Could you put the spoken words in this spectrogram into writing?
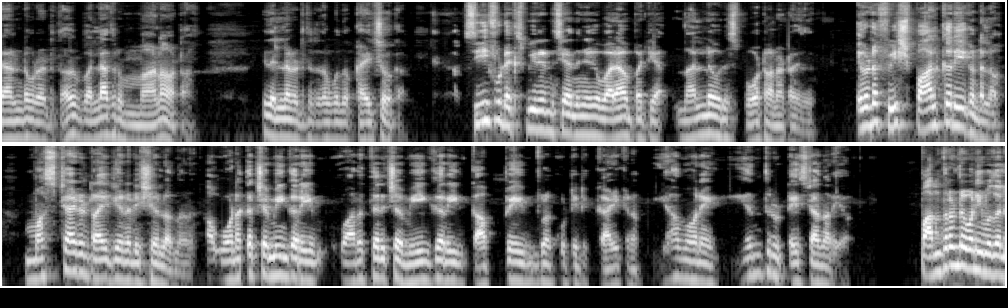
രണ്ടും കൂടെ എടുത്ത് അത് വല്ലാത്തൊരു മണം കേട്ടോ. ഇതെല്ലാം എടുത്തിട്ട് നമുക്കൊന്ന് കഴിച്ചു നോക്കാം. സീ ഫുഡ് എക്സ്പീരിയൻസ് ചെയ്യാൻ നിങ്ങൾക്ക് വരാൻ പറ്റിയ നല്ല ഒരു സ്പോട്ടാണ് കേട്ടോ ഇത്. ഇവിടെ ഫിഷ് പാൽ കറിയൊക്കെ ഉണ്ടല്ലോ മസ്റ്റായിട്ട് ട്രൈ ചെയ്യേണ്ട ഡിഷുകളിലൊന്നാണ് ആ ഉണക്കച്ചെമ്മീൻ കറിയും വറുത്തരച്ച മീൻ കറിയും കപ്പയും കൂടെ കൂട്ടിയിട്ട് കഴിക്കണം. യാ മോനെ എന്തൊരു ടേസ്റ്റാണെന്നറിയോ പന്ത്രണ്ട് മണി മുതൽ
